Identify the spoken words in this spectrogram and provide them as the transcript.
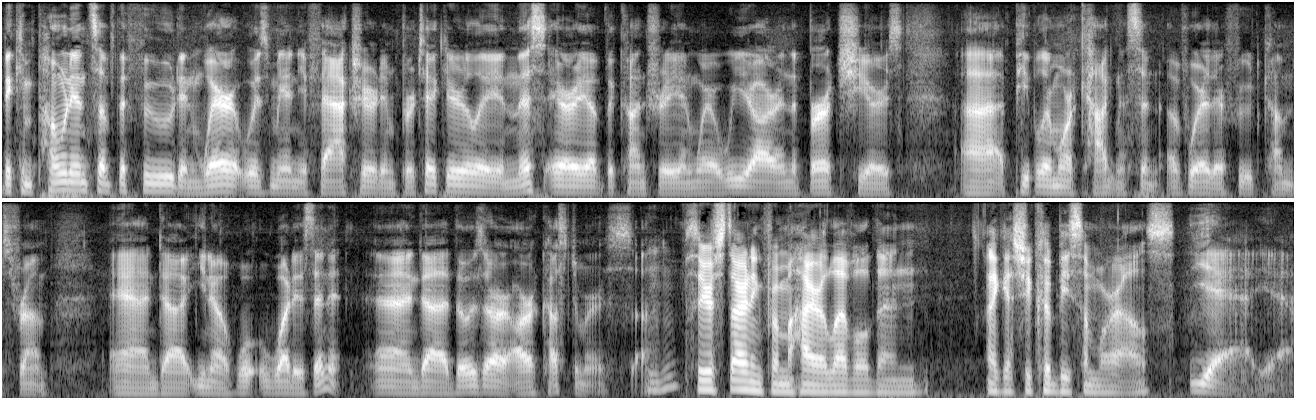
the components of the food and where it was manufactured, and particularly in this area of the country and where we are in the Berkshires, uh, people are more cognizant of where their food comes from. And uh, you know w- what is in it, and uh, those are our customers. So. So you're starting from a higher level than I guess you could be somewhere else. Yeah, yeah,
